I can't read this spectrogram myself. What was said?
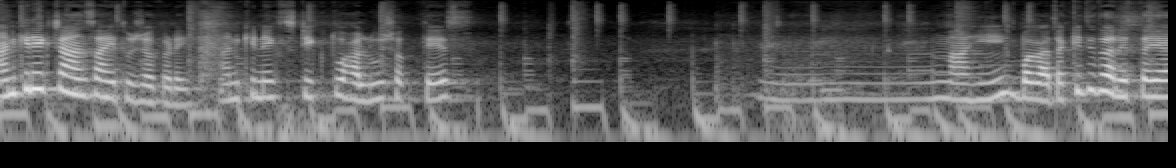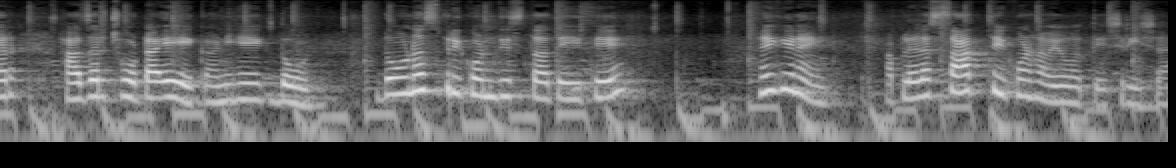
आणखीन एक चान्स आहे तुझ्याकडे. आणखीन एक स्टिक तू हलवू शकतेस. नाही. बघा आता किती झाले तयार? हा जर छोटा एक आणि हे एक दोन. दोनच त्रिकोण दिसतात इथे. है की नाही? आपल्याला सात त्रिकोण हवे होते श्रीशा.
